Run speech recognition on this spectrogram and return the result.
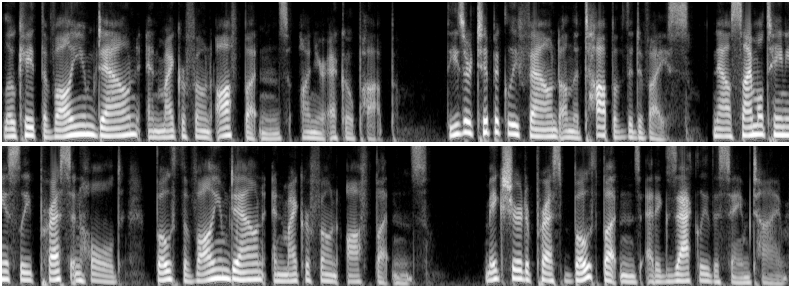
locate the volume down and microphone off buttons on your Echo Pop. These are typically found on the top of the device. Now simultaneously press and hold both the volume down and microphone off buttons. Make sure to press both buttons at exactly the same time.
